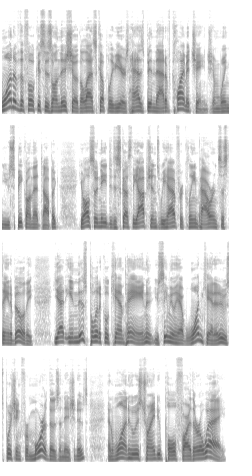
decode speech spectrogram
One of the focuses on this show the last couple of years has been that of climate change. And when you speak on that topic, you also need to discuss the options we have for clean power and sustainability. Yet in this political campaign, you seemingly have one candidate who's pushing for more of those initiatives and one who is trying to pull farther away.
